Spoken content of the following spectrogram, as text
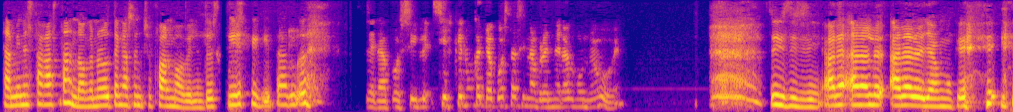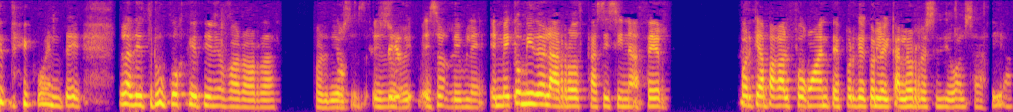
también está gastando, aunque no lo tengas enchufado al móvil. Entonces tienes que quitarlo. Será posible. Si es que nunca te acuestas sin aprender algo nuevo, ¿eh? Sí, sí, sí. Ahora, ahora, lo, ahora lo llamo que, te cuente la de trucos que tiene para ahorrar. Por Dios, es, es, horrible. Me he comido el arroz casi sin hacer porque apaga el fuego antes, porque con el calor residual se hacía.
